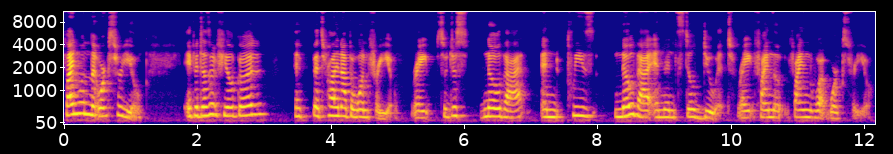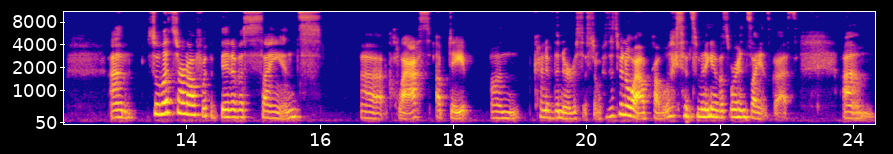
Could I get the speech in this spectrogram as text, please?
Find one that works for you. If it doesn't feel good, it's probably not the one for you, right? So just know that, and please know that, and then still do it, right? Find the find what works for you. Um, so let's start off with a bit of a science uh, class update on kind of the nervous system because it's been a while probably since many of us were in science class. Um,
